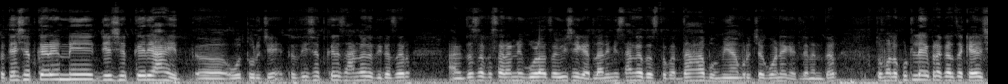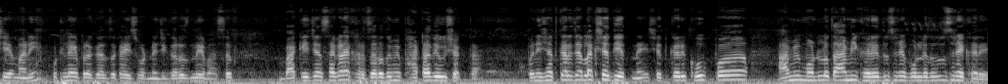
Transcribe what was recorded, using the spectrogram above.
तर त्या शेतकऱ्यांनी जे शेतकरी आहेत ओतूरचे तर ते शेतकरी सांगत होते का सर जसं सरांनी गुळाचा विषय घेतला आणि मी सांगत असतो का दहा भूमी अमृतच्या गोण्या घेतल्यानंतर तुम्हाला कुठल्याही प्रकारचं कॅल्शियम आणि कुठल्याही प्रकारचं काही सोडण्याची गरज नाही भासत. बाकीच्या सगळ्या खर्चाला तुम्ही फाटा देऊ शकता. पण हे शेतकऱ्याच्या लक्षात येत नाही. शेतकरी खूप आम्ही म्हणलो तर आम्ही खरे दुसरे बोलले तर दुसरे खरे.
